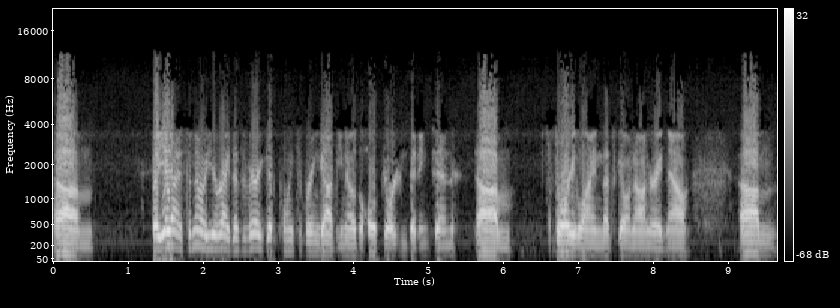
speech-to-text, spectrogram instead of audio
Um, but yeah, so no, you're right. That's a very good point to bring up. You know, the whole Jordan Binnington um, storyline that's going on right now. Um,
